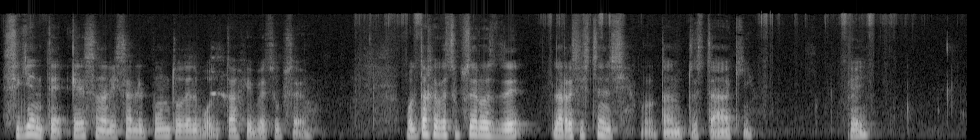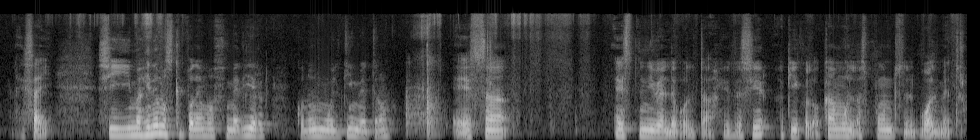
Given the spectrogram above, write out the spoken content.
Siguiente es analizar el punto del voltaje V sub 0. Voltaje V sub 0 es de la resistencia, por lo tanto está aquí. Es ahí. Si imaginemos que podemos medir con un multímetro esa este nivel de voltaje. Es decir, aquí colocamos las puntas del voltmetro.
